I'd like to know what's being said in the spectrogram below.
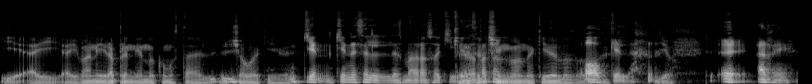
Y ahí, ahí van a ir aprendiendo cómo está el, el show aquí, güey. ¿Quién, quién es el desmadroso aquí? ¿Quién es el Pato? chingón aquí de los dos? Oh, que la. Yo. Eh, arre.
